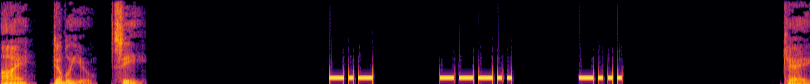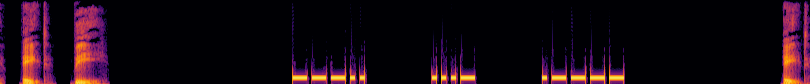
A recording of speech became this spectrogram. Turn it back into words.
I, W, C. K, 8, B. Eight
